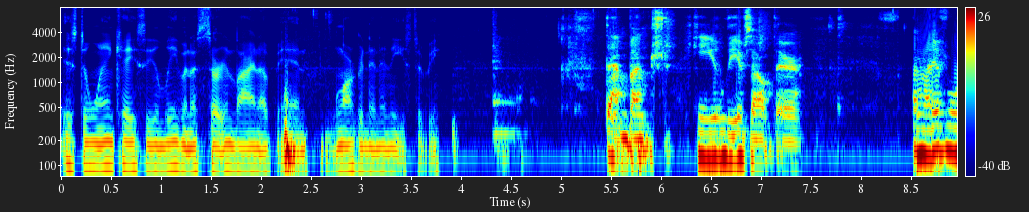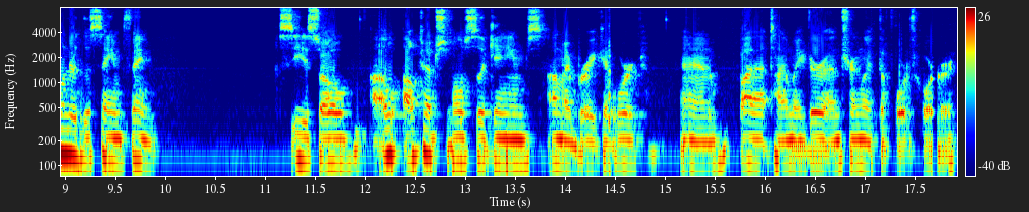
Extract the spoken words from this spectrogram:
is Dwane Casey leaving a certain lineup in longer than it needs to be. that bench he leaves out there. And I've wondered the same thing. See, so I'll, I'll catch most of the games on my break at work, and by that time, like they're entering like the fourth quarter,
